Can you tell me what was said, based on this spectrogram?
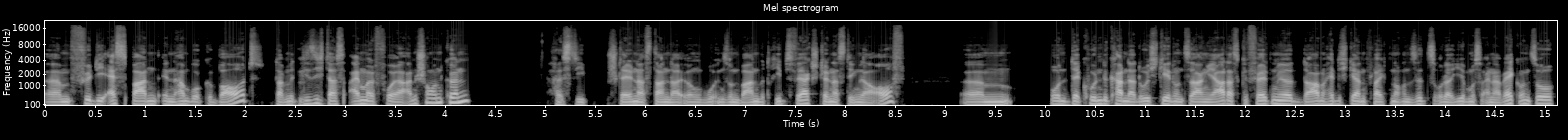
ähm, für die S-Bahn in Hamburg gebaut, damit die mhm. sich das einmal vorher anschauen können. Das heißt, die stellen das dann da irgendwo in so ein Bahnbetriebswerk, stellen das Ding da auf. Ähm, und der Kunde kann da durchgehen und sagen, ja, das gefällt mir, da hätte ich gern vielleicht noch einen Sitz oder hier muss einer weg und so.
